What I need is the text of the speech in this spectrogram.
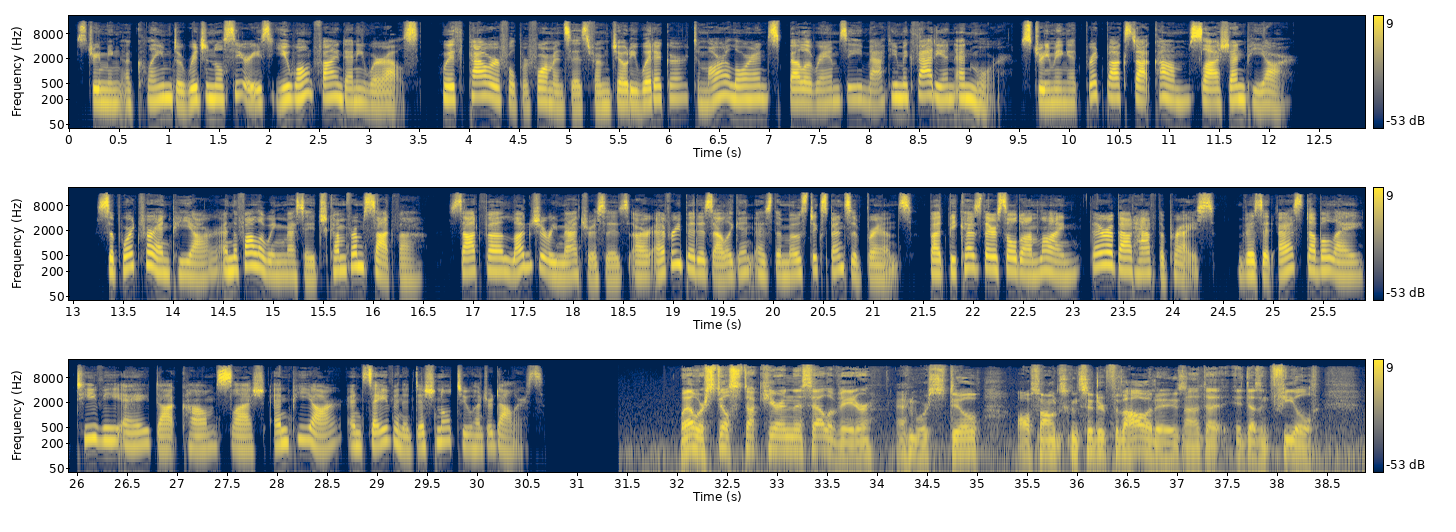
streaming acclaimed original series you won't find anywhere else. With powerful performances from Jodie Whittaker, Tamara Lawrence, Bella Ramsey, Matthew Macfadyen, and more, streaming at BritBox.com/NPR. Support for NPR and the following message come from Saatva. Saatva luxury mattresses are every bit as elegant as the most expensive brands, but because they're sold online, they're about half the price. Visit SAATVA.com slash NPR and save an additional $200. Well, we're still stuck here in this elevator. And we're still all songs considered for the holidays. Uh, it doesn't feel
